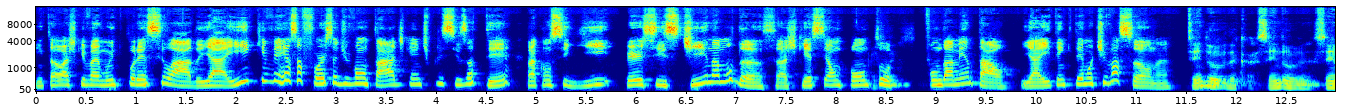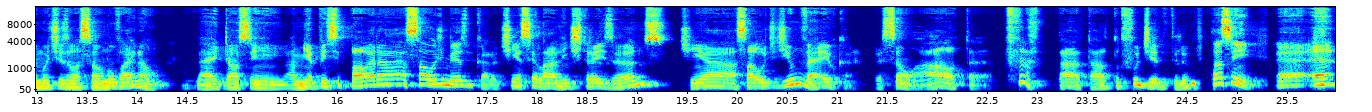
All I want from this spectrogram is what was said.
Então, eu acho que vai muito por esse lado. E aí que vem essa força de vontade vontade que a gente precisa ter para conseguir persistir na mudança. Acho que esse é um ponto fundamental. E aí tem que ter motivação, né? Sem dúvida, cara, sem dúvida. Sem motivação não vai, não. Né? Então, assim, a minha principal era a saúde mesmo, cara. Eu tinha, sei lá, 23 anos, tinha a saúde de um velho, cara. Pressão alta, tá, tá tudo fodido, entendeu? Então, assim, é, é,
